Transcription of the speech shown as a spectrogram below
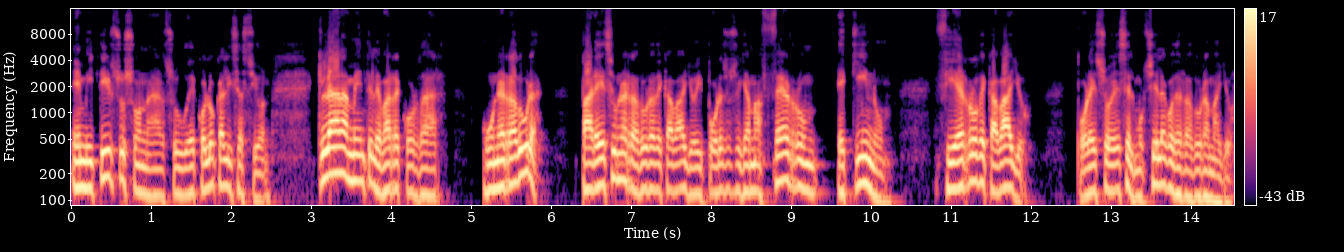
emitir su sonar, su ecolocalización, claramente le va a recordar una herradura. Parece una herradura de caballo y por eso se llama ferrum equinum, fierro de caballo. Por eso es el murciélago de herradura mayor.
